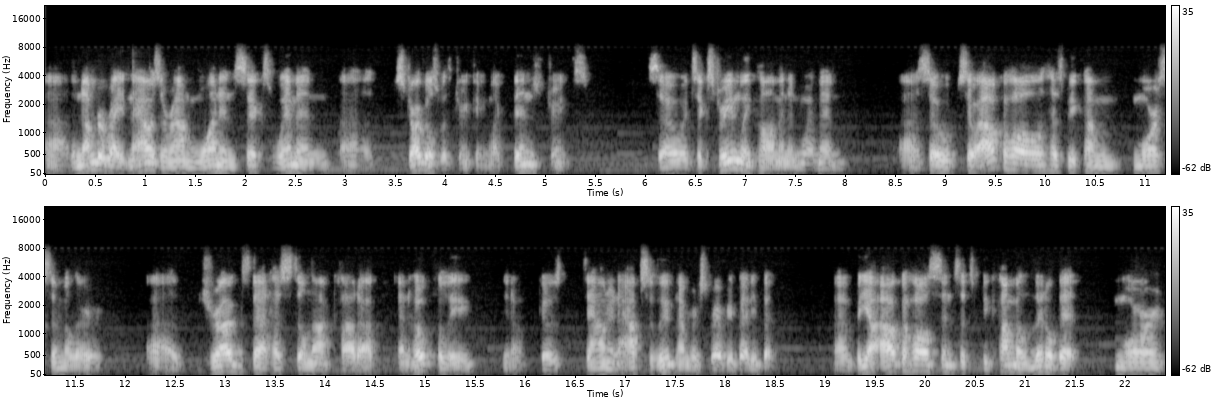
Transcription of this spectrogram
uh, the number right now is around one in six women uh, struggles with drinking, like binge drinks. So it's extremely common in women. Uh, so, so alcohol has become more similar. Uh, drugs that has still not caught up, and hopefully, you know, goes down in absolute numbers for everybody. But, um, but yeah, alcohol, since it's become a little bit more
